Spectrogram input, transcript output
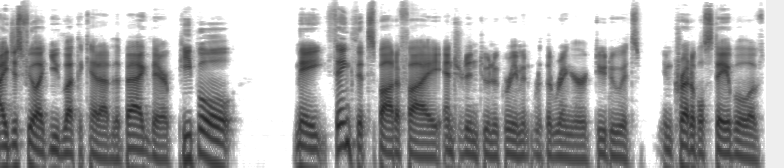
I just feel like you let the cat out of the bag there. People may think that Spotify entered into an agreement with The Ringer due to its incredible stable of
